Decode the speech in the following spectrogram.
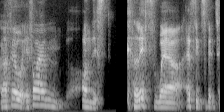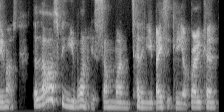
and I feel if I'm on this cliff where everything's a bit too much, the last thing you want is someone telling you basically you're broken,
